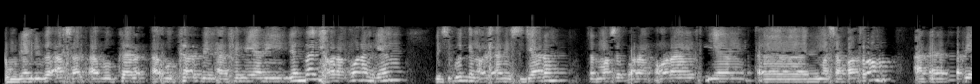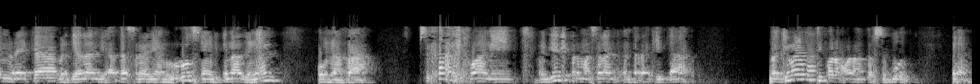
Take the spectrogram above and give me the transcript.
kemudian juga Asad Abu Kar, Abu Kar bin al-Himyari, dan banyak orang-orang yang disebutkan oleh ahli sejarah termasuk orang-orang yang e, di masa patroh akan tetapi mereka berjalan di atas rel yang lurus yang dikenal dengan hunafa. Sekarang ikhwani menjadi permasalahan antara kita bagaimana nasib orang-orang tersebut? Ya.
